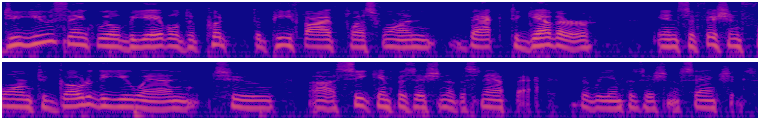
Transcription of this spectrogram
do you think we'll be able to put the P5 plus one back together in sufficient form to go to the UN to uh, seek imposition of the snapback, the reimposition of sanctions,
